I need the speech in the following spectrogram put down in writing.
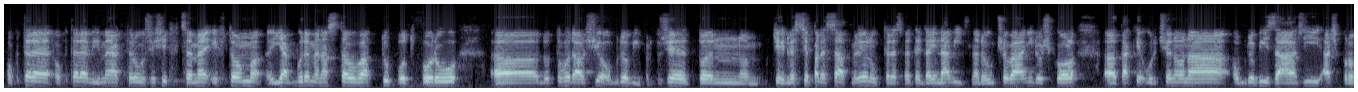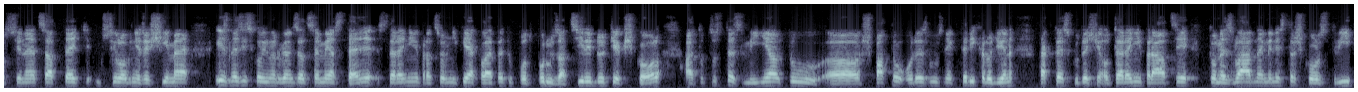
o které, o které víme a kterou řešit chceme i v tom, jak budeme nastavovat tu podporu eh, do toho dalšího období, protože ten, těch 250 milionů, které jsme teď dali navíc na doučování do škol, tak je určeno na období září až prosinec a teď usilovně řešíme i s neziskovými organizacemi a s terénními pracovníky, jak lépe tu podporu zacílit do těch škol. A to, co jste zmínil, tu špatnou odezvu z některých rodin, tak to je skutečně o terénní práci, to nezvládne minister školství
